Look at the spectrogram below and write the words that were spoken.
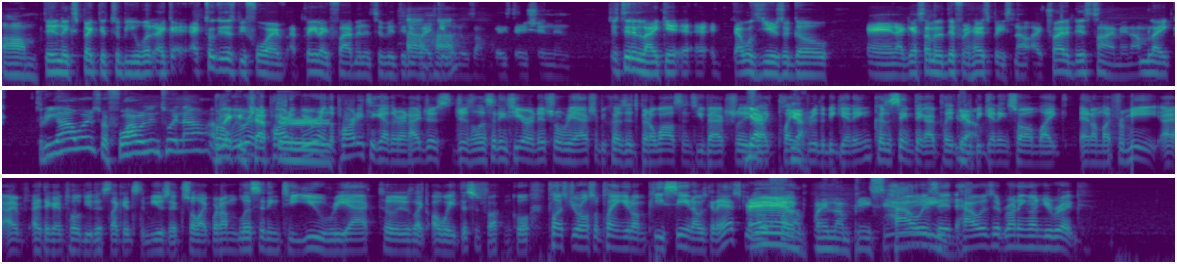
Um, didn't expect it to be what like I, I told you this before. I, I, played like five minutes of it. Didn't uh-huh. like it uh-huh. when it was on PlayStation, and just didn't like it. That was years ago, and I guess I'm in a different headspace now. I tried it this time, and I'm like, three hours or four hours into it now. I'm Bro, like we were in chapter... the party. We were in the party together, and I just just listening to your initial reaction because it's been a while since you've actually yeah, like played yeah. through the beginning. Because the same thing I played through yeah. the beginning, so I'm like, and I'm like, for me, I I've, i think I've told you this, like it's the music. So like when I'm listening to you react to it, it's like, oh wait, this is fucking cool. Plus you're also playing it on PC, and I was gonna ask you, real quick, I'm playing on PC. How is it? How is it running on your rig?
